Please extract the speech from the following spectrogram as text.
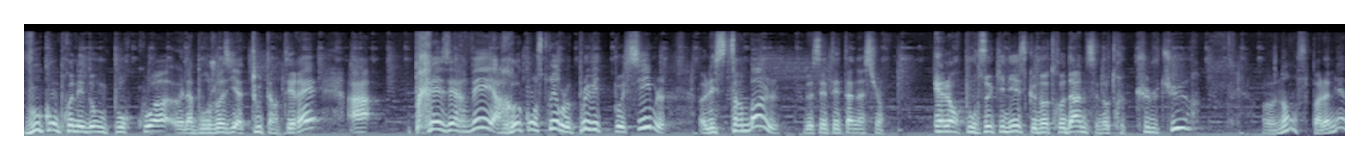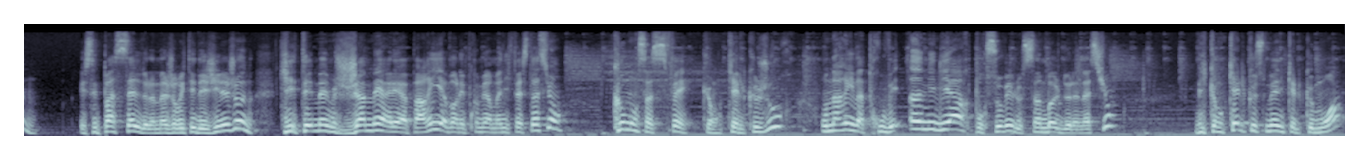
Vous comprenez donc pourquoi euh, la bourgeoisie a tout intérêt à préserver, à reconstruire le plus vite possible euh, les symboles de cet État-nation. Et alors pour ceux qui disent que Notre-Dame c'est notre culture, euh, non, c'est pas la mienne. Et c'est pas celle de la majorité des Gilets jaunes, qui étaient même jamais allés à Paris avant les premières manifestations. Comment ça se fait qu'en quelques jours, on arrive à trouver un milliard pour sauver le symbole de la nation, mais qu'en quelques semaines, quelques mois,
